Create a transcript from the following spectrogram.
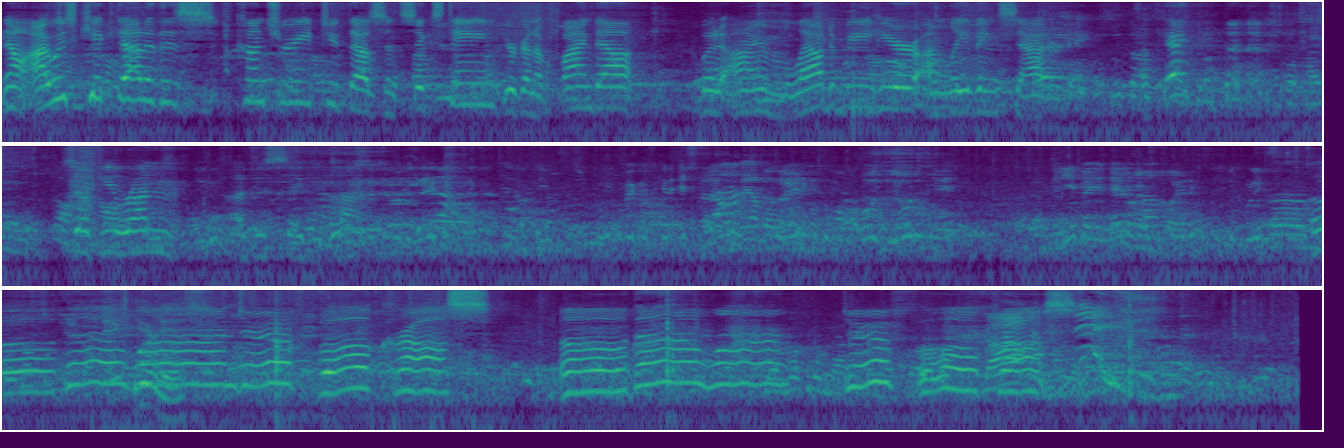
Now, I was kicked out of this country 2016. You're going to find out, but I am allowed to be here. I'm leaving Saturday. Okay? So if you run, I'll just save you time. Oh, the wonderful cross. Oh, the wonderful wonderful cross.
